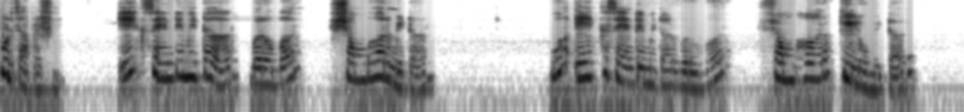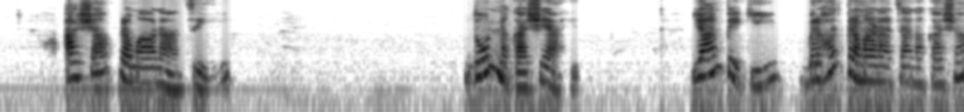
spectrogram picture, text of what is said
पुढचा प्रश्न. एक सेंटीमीटर बरोबर शंभर मीटर व एक सेंटीमीटर बरोबर शंभर किलोमीटर अशा प्रमाणाचे दोन नकाशे आहेत. यांपैकी बृहत प्रमाणाचा नकाशा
